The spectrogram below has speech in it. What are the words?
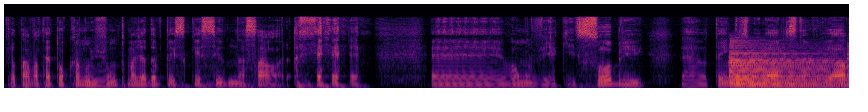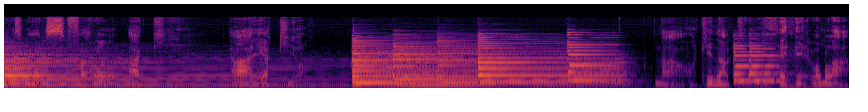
que eu estava até tocando junto, mas já devo ter esquecido nessa hora. é, vamos ver aqui. Sobre é, tempos melhores, estão obras maiores se farão aqui. Ah, é aqui, ó. Não, aqui não, aqui. vamos lá.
